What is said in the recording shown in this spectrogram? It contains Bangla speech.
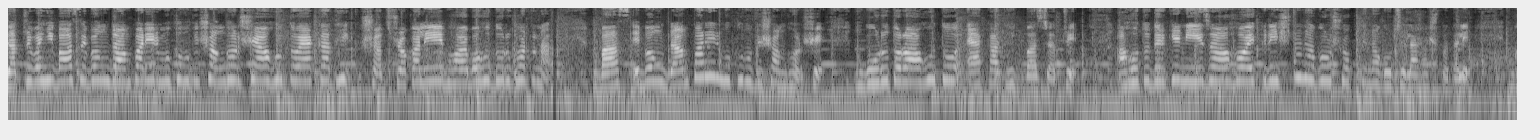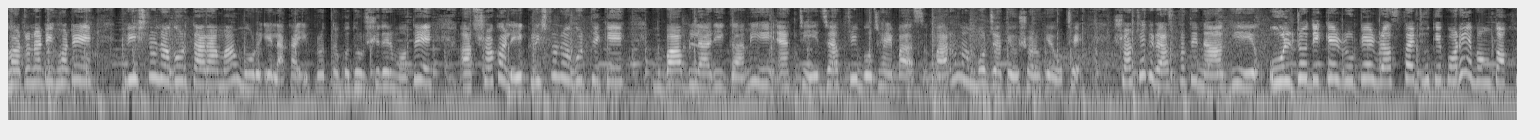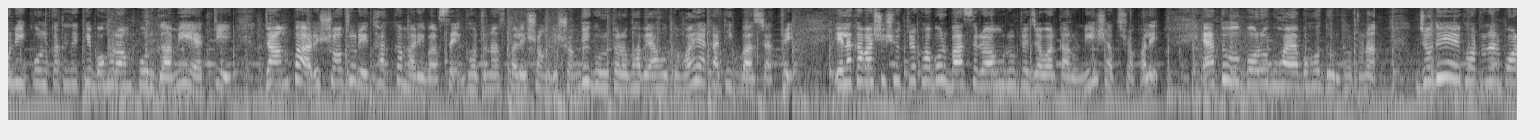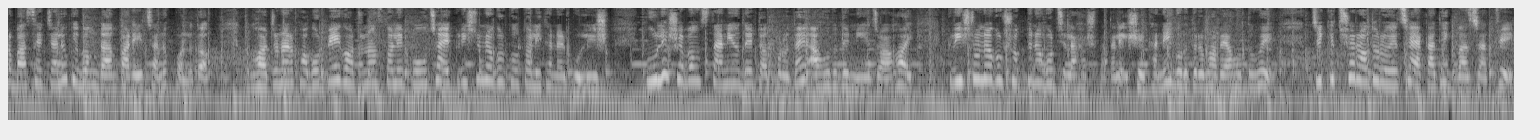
যাত্রীবাহী বাস এবং ডাম্পারের মুখোমুখি সংঘর্ষে আহত একাধিক। সাত সকালে ভয়াবহ দুর্ঘটনা। বাস এবং ডাম্পারের মুখোমুখি সংঘর্ষে গুরুতর আহত একাধিক বাস যাত্রী। আহতদেরকে নিয়ে যাওয়া হয় কৃষ্ণনগর শক্তিনগর জেলা হাসপাতালে। ঘটনাটি ঘটে কৃষ্ণনগর তারামা মোড় এলাকায়। প্রত্যক্ষদর্শীদের মতে, আজ সকালে কৃষ্ণনগর থেকে বাবলারি গামী একটি যাত্রী বোঝাই বাস বারো নম্বর জাতীয় সড়কে ওঠে। সঠিক রাস্তাতে না গিয়ে উল্টো দিকের রুটের রাস্তায় ঢুকে পড়ে এবং তখনই কলকাতা থেকে বহরমপুর গামী একটি ডাম্পার সজোরে ধাক্কা মারে বাসে। ঘটনাস্থলে সঙ্গে সঙ্গে গুরুতরভাবে আহত হয় একাধিক বাস যাত্রী। এলাকাবাসী সূত্রে খবর, বাস রং রুটে যাওয়ার কারণে সাত সকালে এত বড় ভয়াবহ দুর্ঘটনা। যদিও এই ঘটনার পর বাসের চালক এবং ডাম্পারের চালক পলাতক। ঘটনার খবর পেয়ে ঘটনাস্থলে পৌঁছায় কৃষ্ণনগর কোতালি থানার পুলিশ। পুলিশ এবং স্থানীয়দের তৎপরতায় আহতদের নিয়ে যাওয়া হয় কৃষ্ণনগর শক্তিনগর জেলা হাসপাতালে। সেখানে গুরুতরভাবে আহত হয়ে চিকিৎসারত রয়েছে একাধিক বাস যাত্রী।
